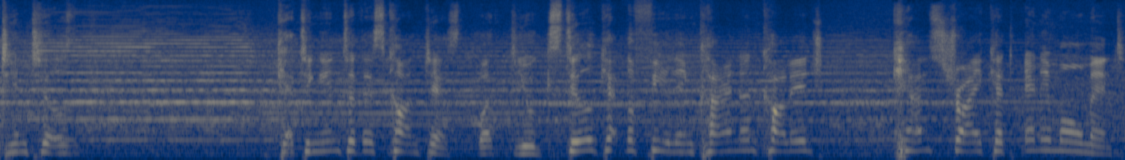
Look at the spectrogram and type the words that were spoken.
Dinthill getting into this contest, but you still get the feeling Clarendon College can strike at any moment.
